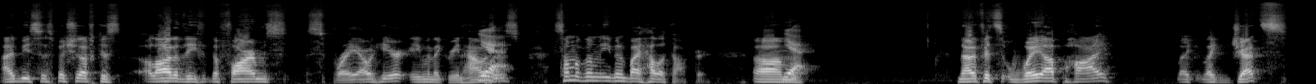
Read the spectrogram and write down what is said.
I'd be suspicious of because a lot of the the farms spray out here, even the greenhouses. Some of them even by helicopter. Um, yeah Now, if it's way up high, like like jets,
